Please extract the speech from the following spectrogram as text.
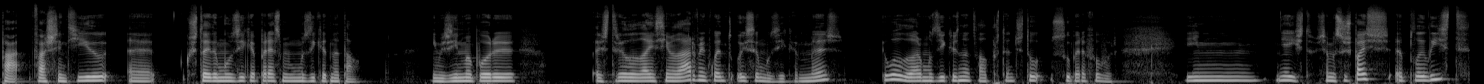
pá, faz sentido. Uh, gostei da música, parece-me música de Natal. Imagino-me a pôr uh, a estrela lá em cima da árvore enquanto ouço a música, mas eu adoro músicas de Natal, portanto estou super a favor. E, e é isto. Chama-se Os Peixes, a playlist.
